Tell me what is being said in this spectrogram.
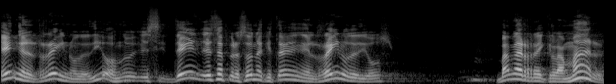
en el reino de Dios. Esas personas que están en el reino de Dios van a reclamar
